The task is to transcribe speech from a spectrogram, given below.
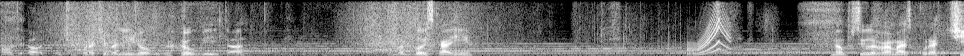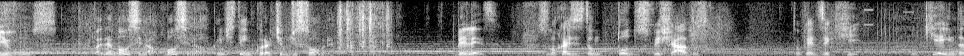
Ó, ó, eu tinha um curativo ali em jogo. Eu vi, tá? Dar dois carrinhos. Não é possível levar mais curativos. Mas é bom sinal, bom sinal. A gente tem curativo de sobra. Beleza. Os locais estão todos fechados. Então quer dizer que o que ainda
